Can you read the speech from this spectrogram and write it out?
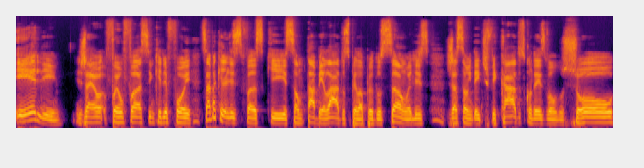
Ele já é- foi um fã assim que ele foi. Sabe aqueles fãs que são tabelados pela produção? Eles já são identificados quando eles vão no show.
